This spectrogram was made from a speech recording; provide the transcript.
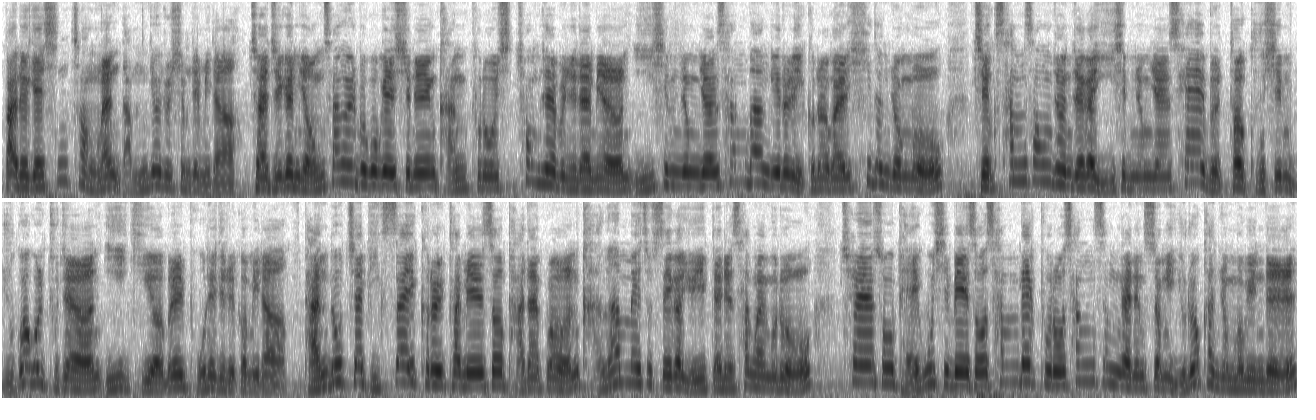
빠르게 신청만 남겨주시면 됩니다. 자, 지금 영상을 보고 계시는 강프로 시청자분이라면 26년 상반기를 이끌어갈 히든 종목, 즉 삼성전자가 26년 새해부터 96억을 투자한 이 기업을 보내드릴 겁니다. 반도체 빅사이클을 타면서 바닥권 강한 매수세가 유입되는 상황으로 최소 150에서 300% 상승 가능성이 유력한 종목인데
